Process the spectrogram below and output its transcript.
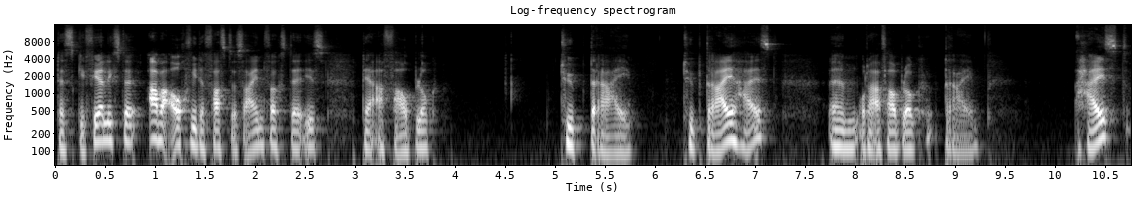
das gefährlichste, aber auch wieder fast das einfachste ist der AV-Block Typ 3. Typ 3 heißt, ähm, oder AV-Block 3, heißt,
